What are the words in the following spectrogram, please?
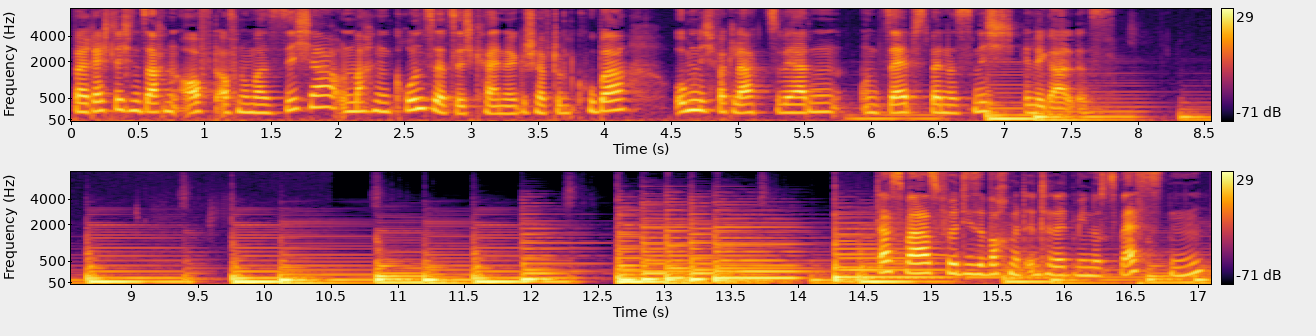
bei rechtlichen Sachen oft auf Nummer sicher und machen grundsätzlich keine Geschäfte mit Kuba, um nicht verklagt zu werden und selbst wenn es nicht illegal ist. Das war's für diese Woche mit Internet-Westen.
